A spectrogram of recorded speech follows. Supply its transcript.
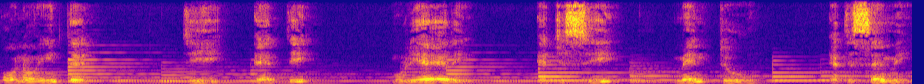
pono inter ti et mulierem et si mentu et semen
